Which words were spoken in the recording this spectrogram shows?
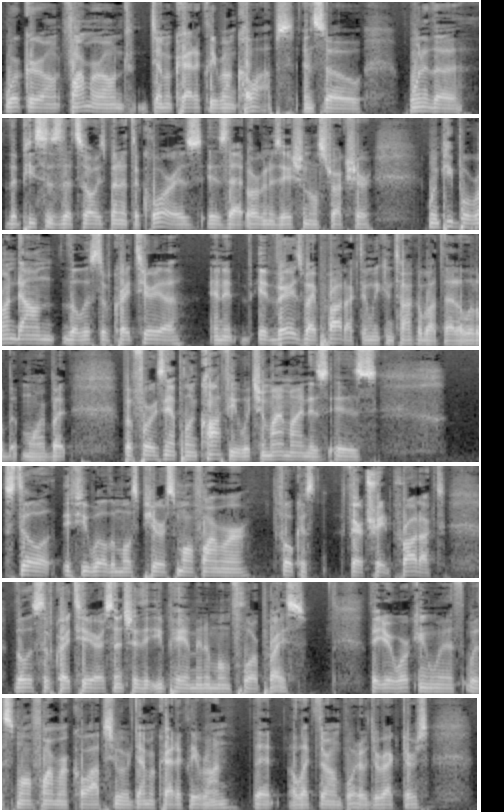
worker owned farmer owned democratically run co-ops and so one of the, the pieces that's always been at the core is is that organizational structure. When people run down the list of criteria, and it it varies by product, and we can talk about that a little bit more. But but for example, in coffee, which in my mind is is still, if you will, the most pure small farmer focused fair trade product, the list of criteria are essentially that you pay a minimum floor price, that you're working with, with small farmer co-ops who are democratically run, that elect their own board of directors,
